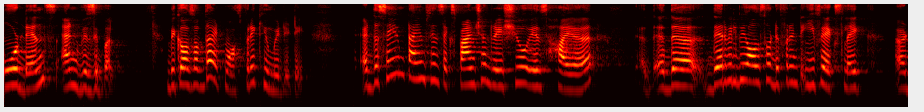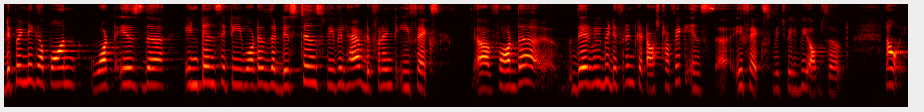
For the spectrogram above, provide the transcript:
more dense and visible because of the atmospheric humidity. At the same time since expansion ratio is higher the, there will be also different effects like uh, depending upon what is the intensity, what is the distance we will have different effects uh, for the there will be different catastrophic uh, effects which will be observed. Now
